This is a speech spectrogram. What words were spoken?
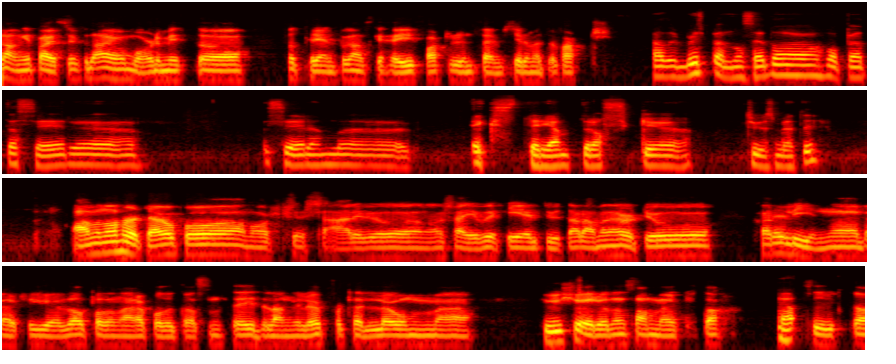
lange pauser. For da er jo målet mitt å få trent på ganske høy fart, rundt fem km fart. Ja, Det blir spennende å se. Da håper jeg at jeg ser, eh, ser en eh, ekstremt rask eh, 1000 meter. Ja, men nå hørte jeg jo på Nå skjærer vi jo nå vi helt ut der, da. Men jeg hørte jo Karoline Berkli Grøvdal på den her podkasten til I det lange løp fortelle om uh, Hun kjører jo den samme økta Ja. ca.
